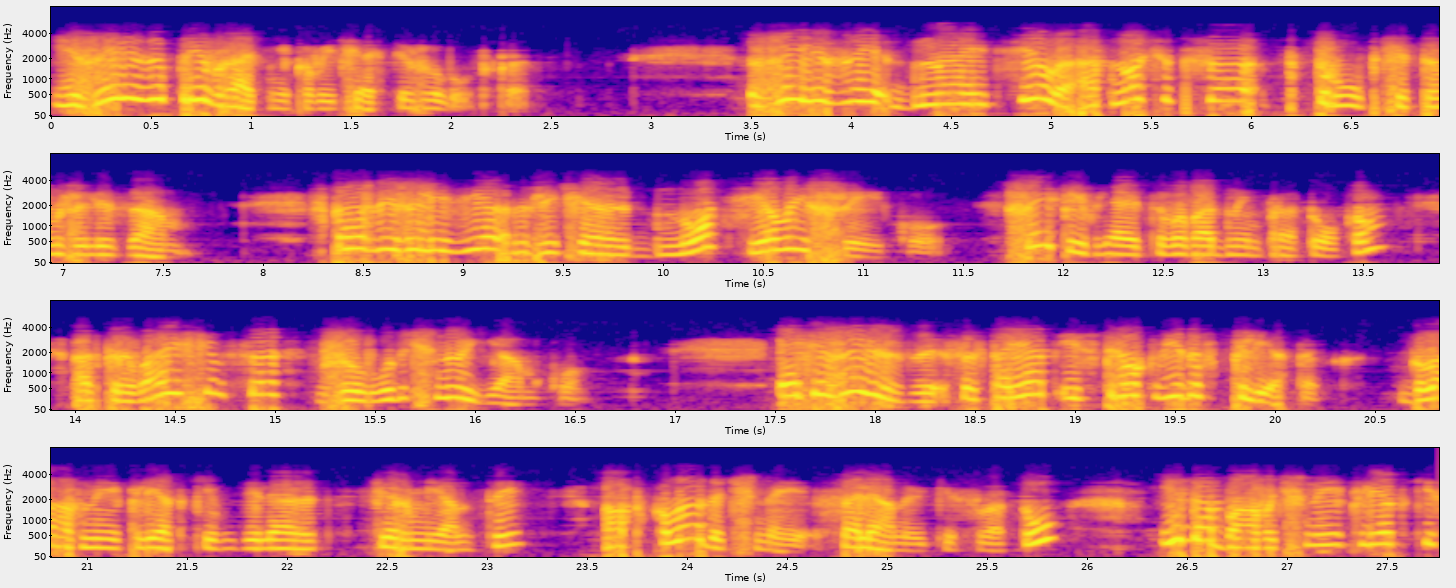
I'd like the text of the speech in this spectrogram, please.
и железы привратниковой части желудка. Железы дна и тела относятся к трубчатым железам. В каждой железе различают дно, тело и шейку. Шейка является выводным протоком, открывающимся в желудочную ямку. Эти железы состоят из трех видов клеток. Главные клетки выделяют ферменты, обкладочные соляную кислоту и добавочные клетки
